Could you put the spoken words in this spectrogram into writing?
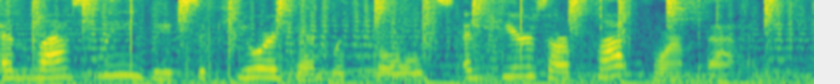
And lastly we've secured them with bolts and here's our platform bed.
